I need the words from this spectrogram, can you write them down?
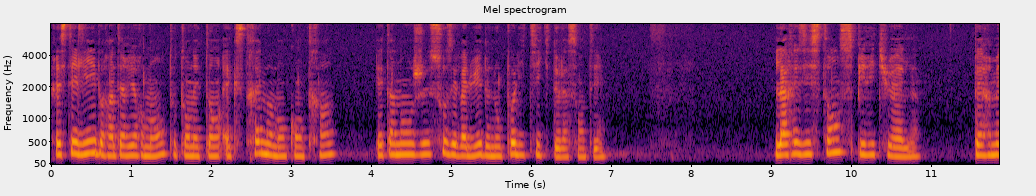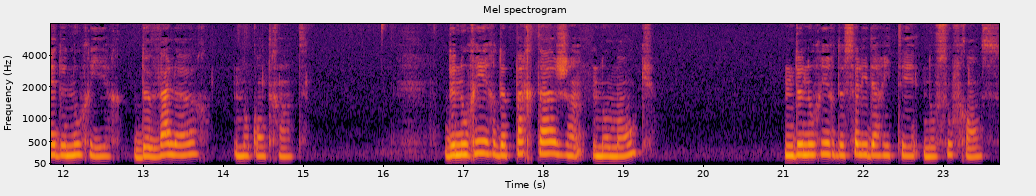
Rester libre intérieurement tout en étant extrêmement contraint est un enjeu sous-évalué de nos politiques de la santé. La résistance spirituelle permet de nourrir de valeur nos contraintes, de nourrir de partage nos manques, de nourrir de solidarité nos souffrances,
